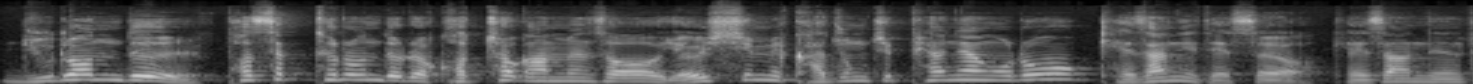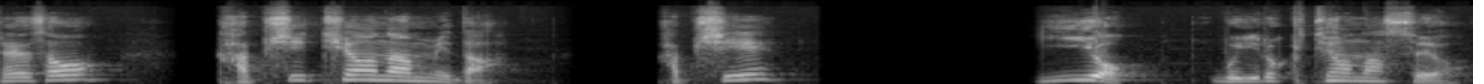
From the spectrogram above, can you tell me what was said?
뉴런들, 퍼셉트론들을 거쳐가면서 열심히 가중치 편향으로 계산이 됐어요. 계산을 해서 값이 튀어나옵니다. 값이 2억 뭐 이렇게 튀어났어요.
